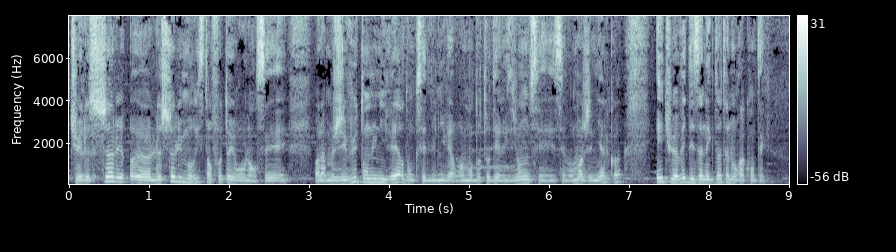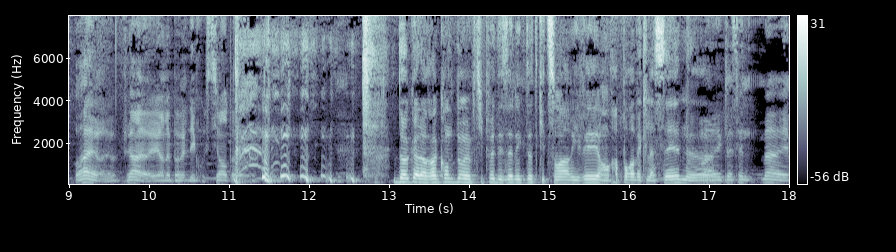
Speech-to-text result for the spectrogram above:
Tu es le seul, euh, le seul humoriste en fauteuil roulant. C'est voilà, j'ai vu ton univers, donc c'est de l'univers vraiment d'autodérision. C'est vraiment génial quoi. Et tu avais des anecdotes à nous raconter. Ouais, ouais, il y en a pas mal des croustillantes. Donc alors raconte-nous un petit peu des anecdotes qui te sont arrivées en rapport avec la scène. euh. Ouais, avec la scène. Bah, euh,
